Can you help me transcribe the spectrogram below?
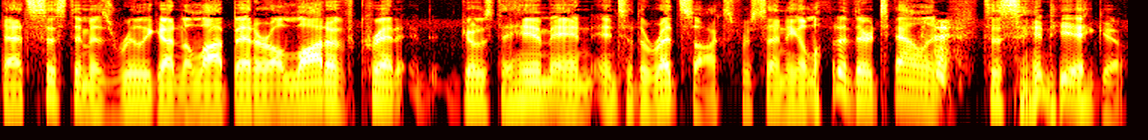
that system has really gotten a lot better. A lot of credit goes to him and, and to the Red Sox for sending a lot of their talent to San Diego.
